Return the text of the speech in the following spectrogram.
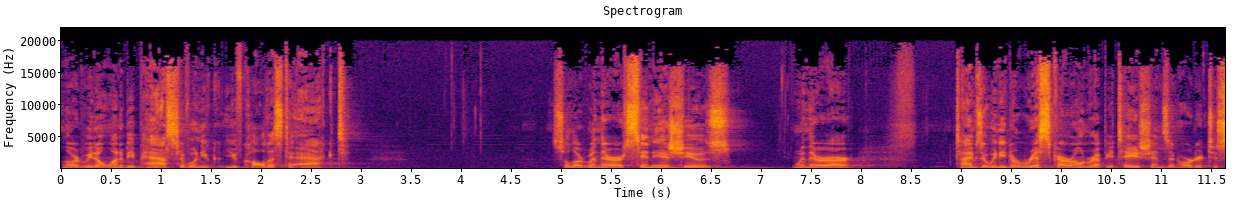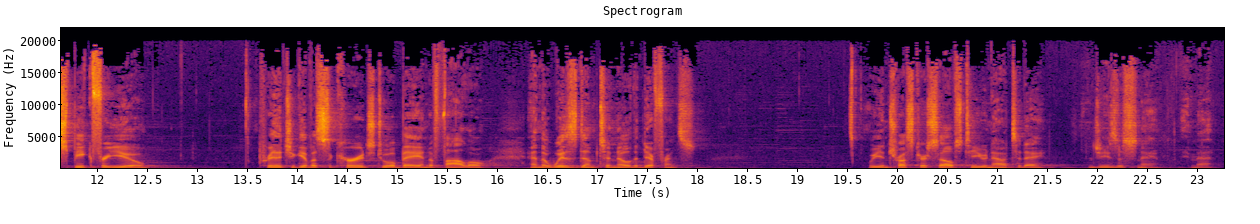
Lord, we don't want to be passive when you, you've called us to act. So, Lord, when there are sin issues, when there are times that we need to risk our own reputations in order to speak for you, pray that you give us the courage to obey and to follow and the wisdom to know the difference. We entrust ourselves to you now today. In Jesus' name, amen.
